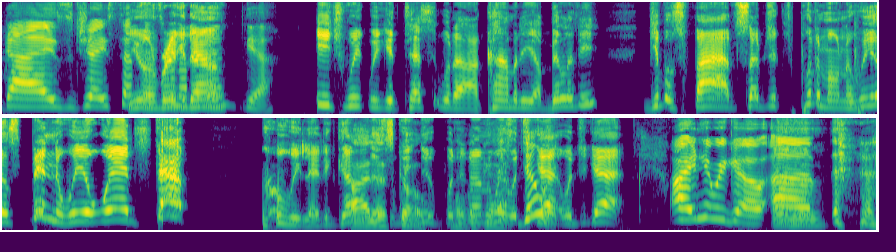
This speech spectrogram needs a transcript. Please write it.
guys. Jay, set You want to break it down? again? Yeah. Each week we get tested with our comedy ability. Give us five subjects, put them on the wheel, spin the wheel, where it stop. we let it go. All right, That's let's what we go. do. Put What it on the wheel. What Let's you do got? it. What you got? All right, here we go. Uh, all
